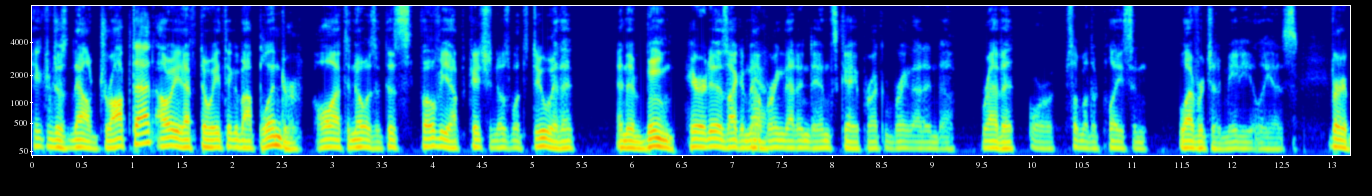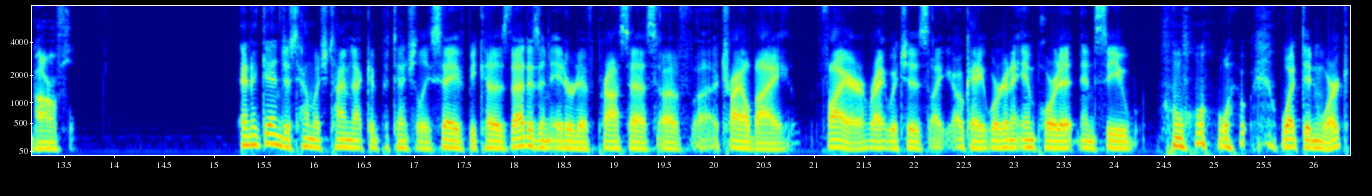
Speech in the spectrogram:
you can just now drop that. I don't even have to know anything about Blender. All I have to know is that this Fovea application knows what to do with it, and then boom, here it is. I can now Yeah. bring that into Enscape, or I can bring that into Revit or some other place and leverage it immediately. It's very powerful. And again, just how much time that could potentially save because that is an iterative process of uh, trial by fire, right? Which is like, okay, we're going to import it and see what didn't work.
